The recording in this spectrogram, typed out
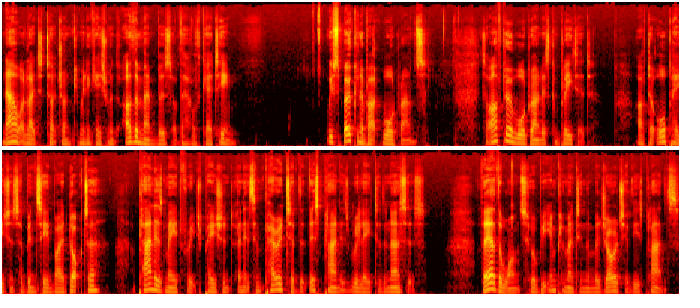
Now I'd like to touch on communication with other members of the healthcare team. We've spoken about ward rounds. So, after a ward round is completed, after all patients have been seen by a doctor, a plan is made for each patient, and it's imperative that this plan is relayed to the nurses. They are the ones who will be implementing the majority of these plans.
